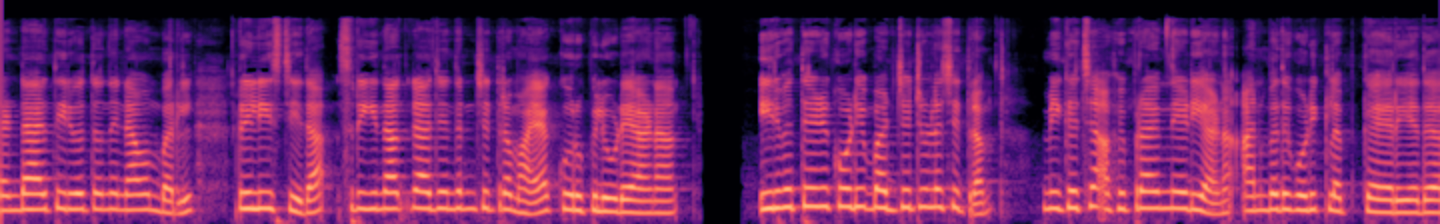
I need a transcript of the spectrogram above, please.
രണ്ടായിരത്തി ഇരുപത്തൊന്ന് നവംബറിൽ റിലീസ് ചെയ്ത ശ്രീനാഥ് രാജേന്ദ്രൻ ചിത്രമായ കുറുപ്പിലൂടെയാണ്. ഇരുപത്തേഴ് കോടി ബഡ്ജറ്റുള്ള ചിത്രം മികച്ച അഭിപ്രായം നേടിയാണ് അൻപത് കോടി ക്ലബ് കയറിയത്.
